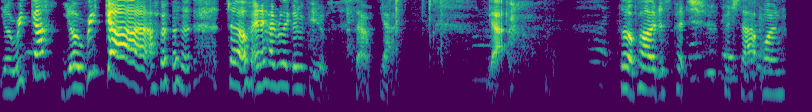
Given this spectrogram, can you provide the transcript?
Eureka, Eureka. so, and it had really good reviews. So yeah, yeah. So I'll probably just pitch pitch that one.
